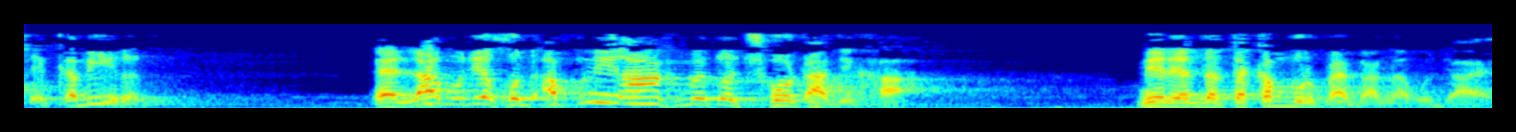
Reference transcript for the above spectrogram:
سے کبیرن اللہ مجھے خود اپنی آنکھ میں تو چھوٹا دکھا۔ میرے اندر تکبر پیدا نہ ہو جائے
